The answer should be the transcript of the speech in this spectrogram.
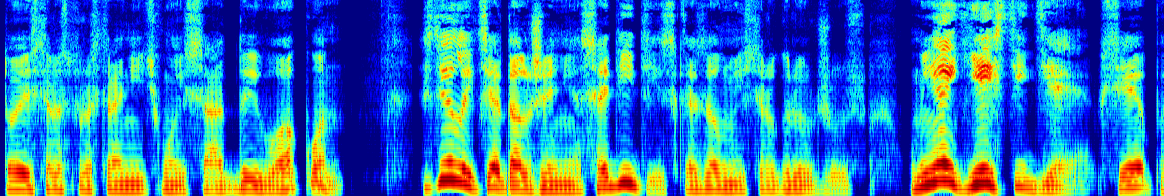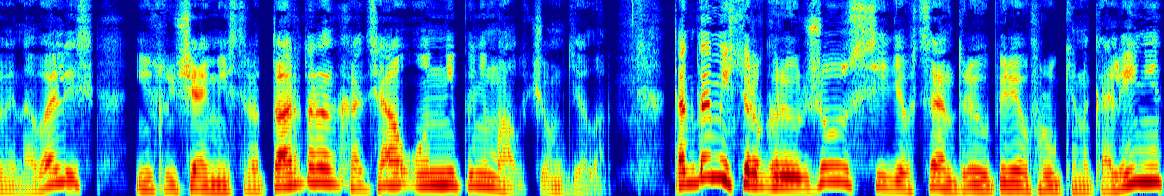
то есть распространить мой сад до его окон. «Сделайте одолжение, садитесь», — сказал мистер Грюджус. «У меня есть идея». Все повиновались, не исключая мистера Тартера, хотя он не понимал, в чем дело. Тогда мистер Грюджус, сидя в центре и уперев руки на колени,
